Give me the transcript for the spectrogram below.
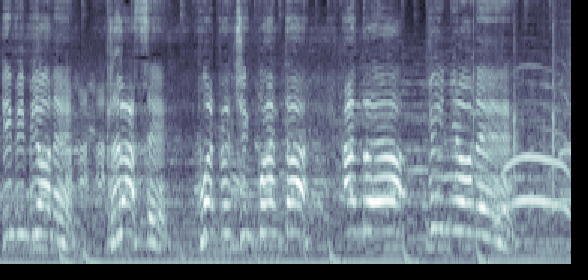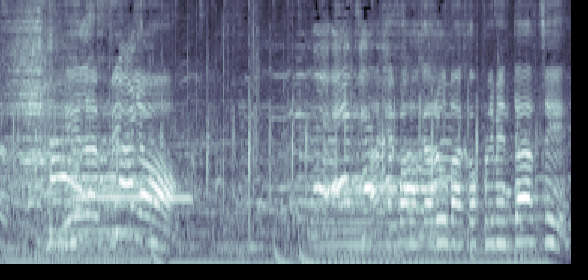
di Bibione. Classe 450 Andrea Vignone. Il Pigno anche Paolo Caruba a complimentarsi.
